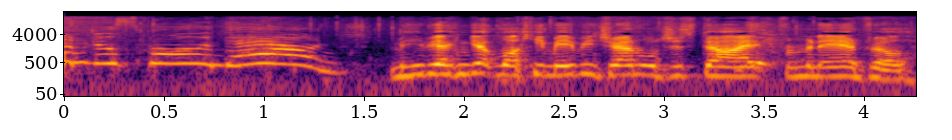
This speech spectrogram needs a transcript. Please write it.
anvils falling down. maybe I can get lucky. Maybe Jen will just die from an anvil.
